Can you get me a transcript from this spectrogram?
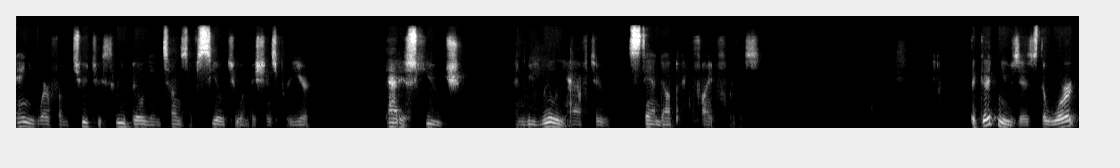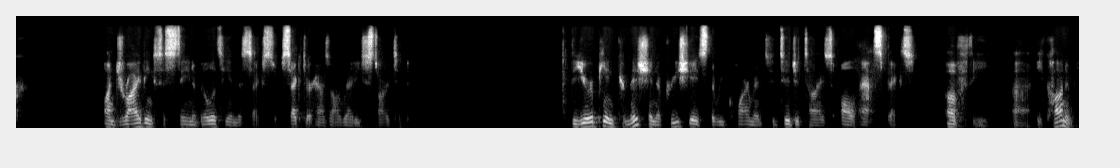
anywhere from two to 3 billion tons of CO2 emissions per year. That is huge. And we really have to stand up and fight for this. The good news is the work on driving sustainability in the sector has already started. The European Commission appreciates the requirement to digitize all aspects of the uh, economy.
